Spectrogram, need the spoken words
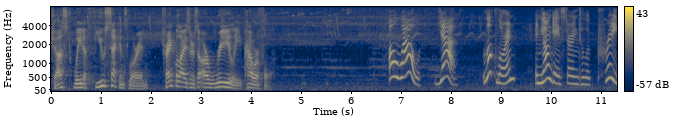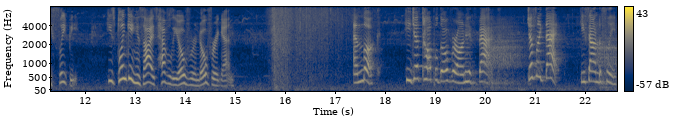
Just wait a few seconds, Lauren. Tranquilizers are really powerful. Oh, wow! Yeah. Look, Lauren. Inyange is starting to look pretty sleepy. He's blinking his eyes heavily over and over again. And look, he just toppled over on his back. Just like that, he's sound asleep.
